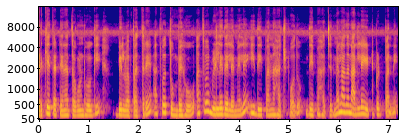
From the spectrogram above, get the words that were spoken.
ಅಡಿಕೆ ತಟ್ಟೆನ ತೊಗೊಂಡು ಹೋಗಿ ಬಿಲ್ವಪತ್ರೆ ಅಥವಾ ತುಂಬೆ ಹೂವು ಅಥವಾ ವಿಳ್ಳೆದೆಲೆ ಮೇಲೆ ಈ ದೀಪನ ಹಚ್ಬೋದು. ದೀಪ ಹಚ್ಚಿದ ಮೇಲೆ ಅದನ್ನು ಅಲ್ಲೇ ಇಟ್ಬಿಟ್ಟು ಬನ್ನಿ.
